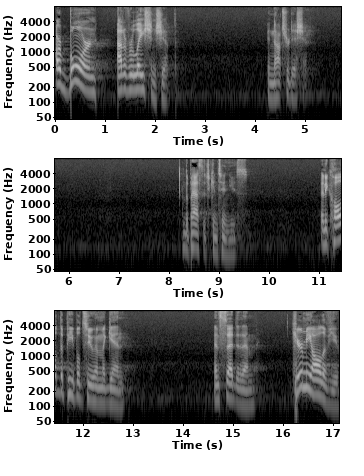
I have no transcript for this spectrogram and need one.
are born out of relationship and not tradition. The passage continues. And he called the people to him again and said to them, Hear me, all of you,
